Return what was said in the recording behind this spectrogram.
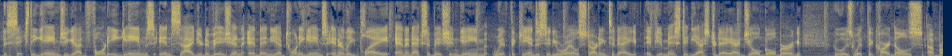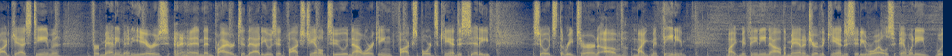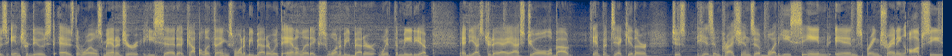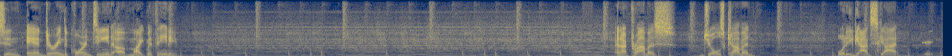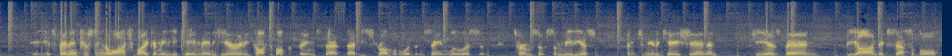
the 60 games, you got 40 games inside your division, and then you have 20 games interleague play and an exhibition game with the Kansas City Royals starting today. If you missed it yesterday, I had Joel Goldberg, who was with the Cardinals uh, broadcast team for many, many years. and then prior to that, he was at Fox Channel 2 and now working Fox Sports Kansas City. So it's the return of Mike Matheny. Mike Matheny, now the manager of the Kansas City Royals. And when he was introduced as the Royals manager, he said a couple of things want to be better with analytics, want to be better with the media. And yesterday I asked Joel about, in particular, just his impressions of what he's seen in spring training, offseason, and during the quarantine of Mike Matheny. And I promise, Joel's coming. What do you got, Scott? it's been interesting to watch Mike. I mean, he came in here and he talked about the things that that he struggled with in St. Louis in terms of some media and communication, and he has been beyond accessible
